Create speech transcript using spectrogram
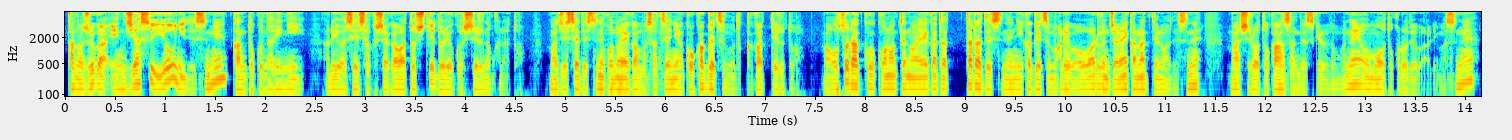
彼女が演じやすいようにですね、監督なりに、あるいは制作者側として努力してるのかなと。まあ実際ですね、この映画も撮影には5ヶ月もかかっていると。まあおそらくこの手の映画だったらですね、2ヶ月もあれば終わるんじゃないかなっていうのはですね、まあ素人菅さんですけれどもね、思うところではありますね。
